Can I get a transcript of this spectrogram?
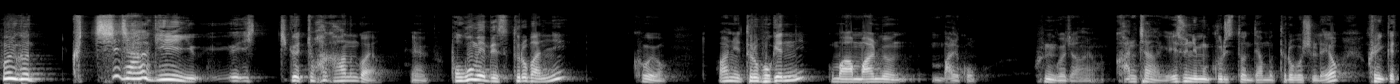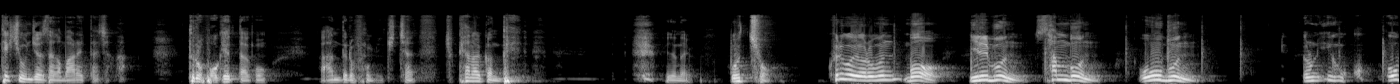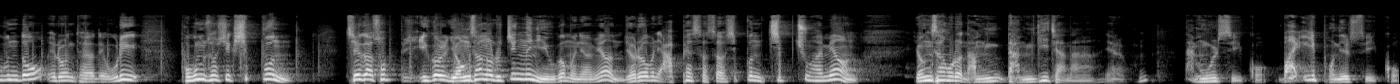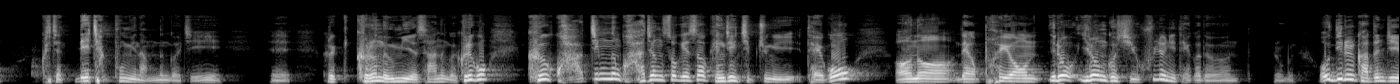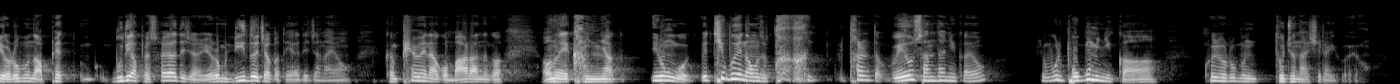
그러니까 그 시작이 그 화가 하는 거야. 예. 복음에 대해서 들어봤니? 그거요. 아니 들어보겠니? 그 말면 말고 그런 거잖아요. 간단하게 예수님은 그리스도인데 한번 들어보실래요? 그러니까 택시 운전사가 말했다잖아. 들어보겠다고. 안 들어보면 귀찮, 편할 건데. 그잖아요. 5초. 그리고 여러분, 뭐, 1분, 3분, 5분. 여러분, 이거 5분도 이런 돼야 돼요. 우리 복음 소식 10분. 제가 소, 이걸 영상으로 찍는 이유가 뭐냐면, 여러분이 앞에 서서 10분 집중하면 영상으로 남, 남기잖아, 여러분. 남을 수 있고, 빨리 보낼 수 있고. 그렇죠. 내 작품이 남는 거지. 예, 그렇게, 그런 의미에서 하는 거예요. 그리고 그 과, 찍는 과정 속에서 굉장히 집중이 되고, 언어, 내가 표현, 이런, 이런 것이 훈련이 되거든. 여러분. 어디를 가든지 여러분 앞에, 무대 앞에 서야 되잖아요. 여러분 리더자가 돼야 되잖아요. 그럼 표현하고 말하는 거, 언어의 강약, 이런 거. TV에 나오면서 다, 다, 외워서 한다니까요. 우리 복음이니까. 그걸 여러분 도전하시라 이거예요.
